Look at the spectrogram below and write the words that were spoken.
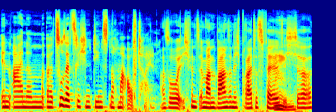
in einem äh, zusätzlichen Dienst nochmal aufteilen. Also ich finde es immer ein wahnsinnig breites Feld. Mhm. Ich äh,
